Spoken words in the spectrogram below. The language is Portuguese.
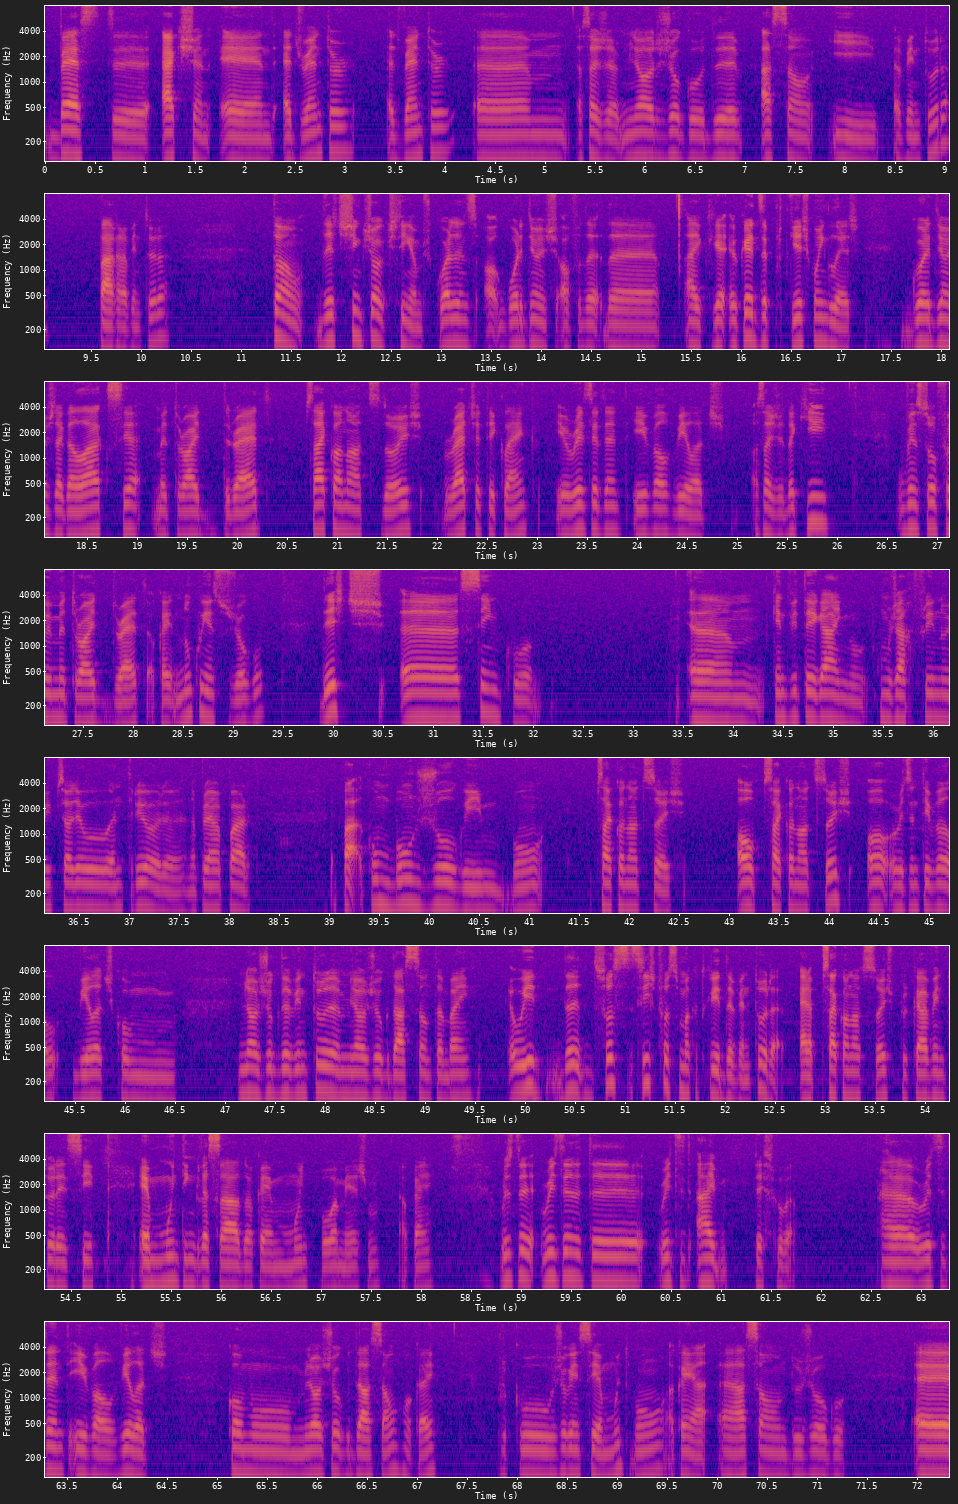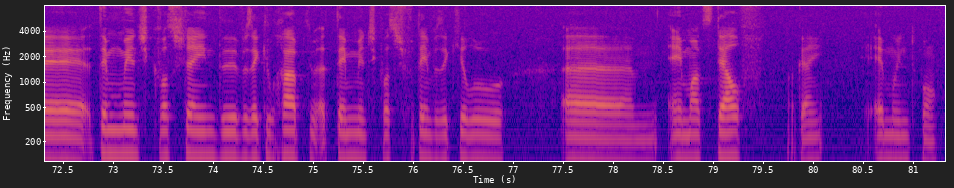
Best Action and Adventure, Adventure um, ou seja, melhor jogo de ação e aventura, barra aventura. Então, destes 5 jogos tínhamos Guardians, Guardiões of the, the ai, eu quero dizer português com inglês. Guardiões da Galáxia, Metroid Dread, Psychonauts 2, Ratchet Clank e Resident Evil Village. Ou seja, daqui o vencedor foi Metroid Dread, ok? Não conheço o jogo. Destes 5, uh, um, quem devia ter ganho, como já referi no episódio anterior, uh, na primeira parte, com um bom jogo e bom Psychonauts 2, ou Psychonauts 2 ou Resident Evil Village como melhor jogo de aventura, melhor jogo de ação também. Eu ia de, de, se, fosse, se, isto fosse uma categoria de aventura, era Psychonauts 2, porque a aventura em si é muito engraçada, ok? Muito boa mesmo, ok? Resident, Resident, uh, Resident ai, desculpa. Uh, Resident Evil Village como melhor jogo de ação, ok? Porque o jogo em si é muito bom, ok? A, a ação do jogo é, tem momentos que vocês têm de fazer aquilo rápido, tem momentos que vocês têm de fazer aquilo uh, em modo stealth, ok? É muito bom.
